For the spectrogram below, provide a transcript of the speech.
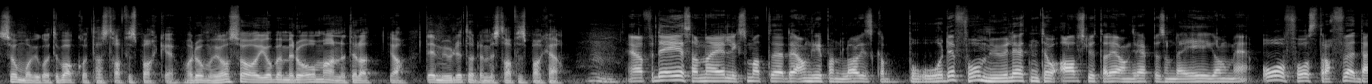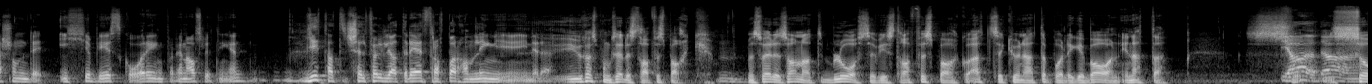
så må vi gå tilbake og ta straffesparket. Og Da må vi også jobbe med dommerne til at ja, det er mulig til å dømme straffespark her. Ja, for det jeg savner er liksom at det angripende laget skal både få muligheten til å avslutte det angrepet som de er i gang med, og få straffe dersom det ikke blir skåring på den avslutningen. Gitt at selvfølgelig at det er en straffbar handling inni det. I utgangspunktet er det straffespark. Men så er det sånn at blåser vi straffespark, og ett sekund etterpå ligger ballen i nettet, så, Ja, er- så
